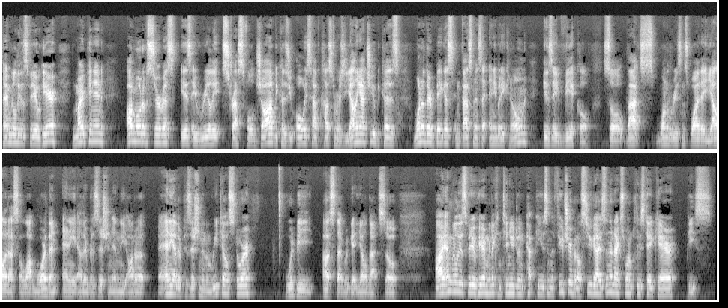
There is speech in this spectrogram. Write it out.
I'm to leave this video here. In my opinion, automotive service is a really stressful job because you always have customers yelling at you because one of their biggest investments that anybody can own is a vehicle. So that's one of the reasons why they yell at us a lot more than any other position in the auto any other position in the retail store would be us that would get yelled at. So I am going to leave this video here. I'm going to continue doing pet peeves in the future, but I'll see you guys in the next one. Please take care. Peace.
